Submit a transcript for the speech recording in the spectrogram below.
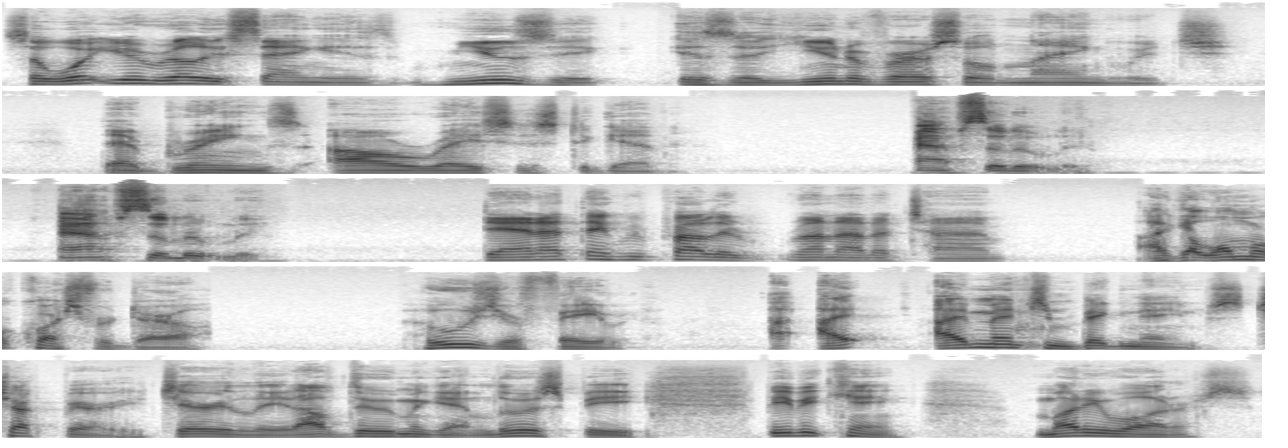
So, what you're really saying is music is a universal language that brings all races together. Absolutely. Absolutely. Dan, I think we probably run out of time. I got one more question for Daryl. Who's your favorite? I, I, I mentioned big names Chuck Berry, Jerry Lee. I'll do them again. Louis B., B.B. King, Muddy Waters.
